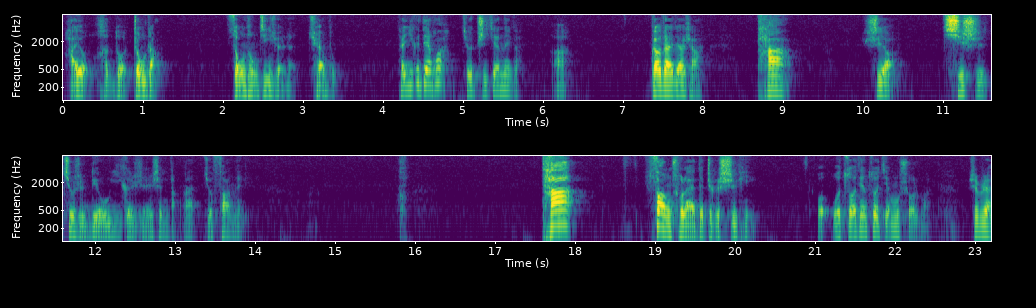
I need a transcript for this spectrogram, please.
还有很多州长、总统竞选人全部，他一个电话就直接那个啊，告诉大家啥？他是要，其实就是留一个人生档案，就放那里。他放出来的这个视频，我我昨天做节目说了嘛，是不是？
